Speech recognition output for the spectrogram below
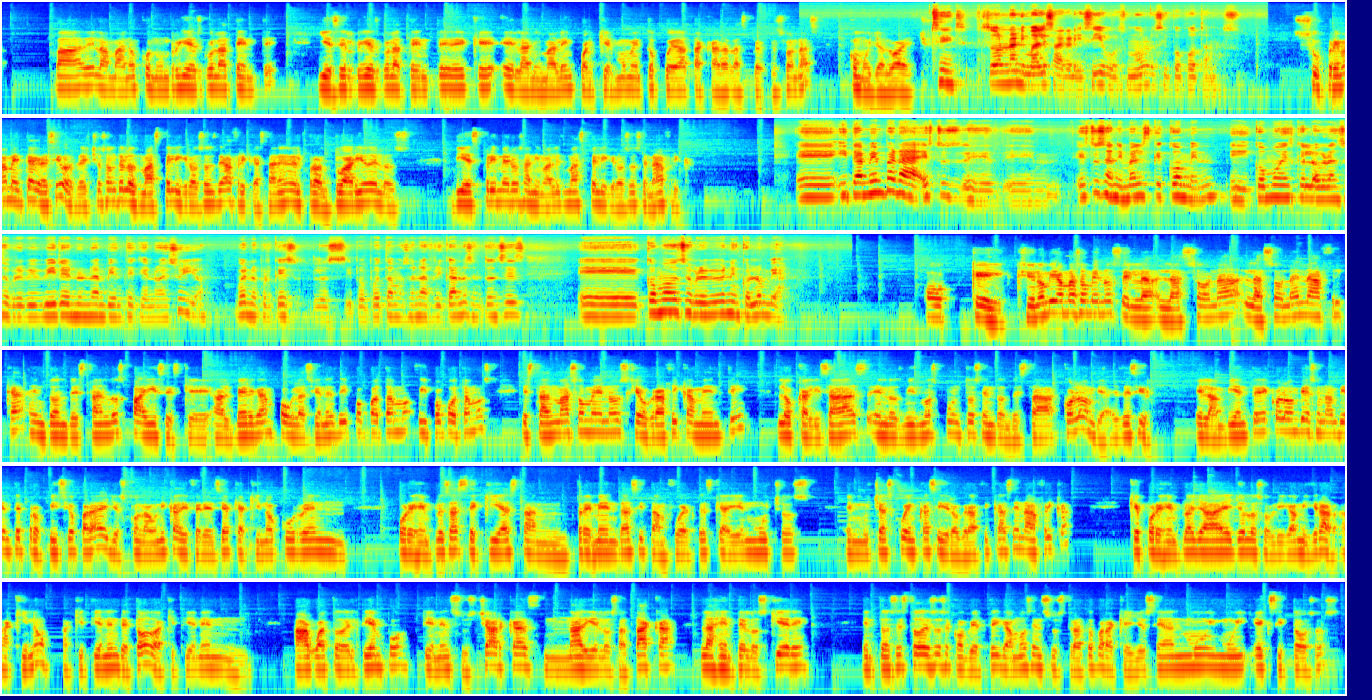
va de la mano con un riesgo latente y es el riesgo latente de que el animal en cualquier momento pueda atacar a las personas como ya lo ha hecho. Sí, son animales agresivos, ¿no? Los hipopótamos. Supremamente agresivos, de hecho son de los más peligrosos de África, están en el prontuario de los 10 primeros animales más peligrosos en África. Eh, y también para estos, eh, eh, estos animales que comen y cómo es que logran sobrevivir en un ambiente que no es suyo. Bueno, porque los hipopótamos son africanos, entonces eh, ¿Cómo sobreviven en Colombia? Ok, si uno mira más o menos en la, zona, la zona en África en donde están los países que albergan poblaciones de hipopótamos, están más o menos geográficamente localizadas en los mismos puntos en donde está Colombia. Es decir, el ambiente de Colombia es un ambiente propicio para ellos, con la única diferencia que aquí no ocurren, por ejemplo, esas sequías tan tremendas y tan fuertes que hay en muchos en muchas cuencas hidrográficas en África, que por ejemplo allá ellos los obliga a migrar. Aquí no, aquí tienen de todo, aquí tienen agua todo el tiempo, tienen sus charcas, nadie los ataca, la gente los quiere. Entonces todo eso se convierte, digamos, en sustrato para que ellos sean muy, muy exitosos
